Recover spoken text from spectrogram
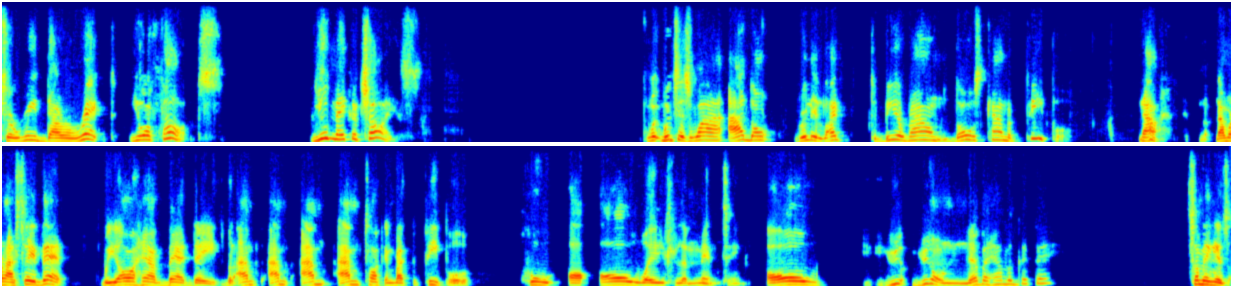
to redirect your thoughts. You make a choice. Which is why I don't really like to be around those kind of people. Now, now when I say that, we all have bad days, but I'm I'm I'm I'm talking about the people who are always lamenting, all you you don't never have a good day? Something is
